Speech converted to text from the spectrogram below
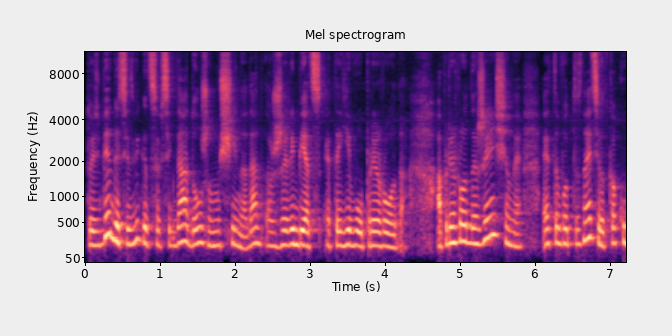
То есть бегать и двигаться всегда должен мужчина, да? жеребец – это его природа. А природа женщины – это вот, знаете, вот как у,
